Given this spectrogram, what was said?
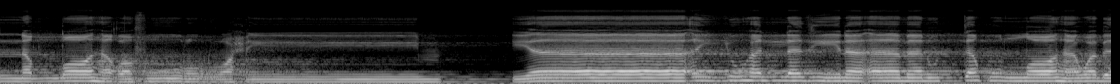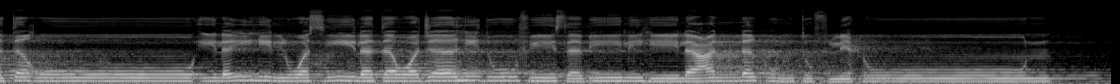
الله غفور رحيم. يا أيها الذين آمنوا اتقوا الله وابتغوا إليه الوسيلة وجاهدوا في سبيله لعلكم تفلحون.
